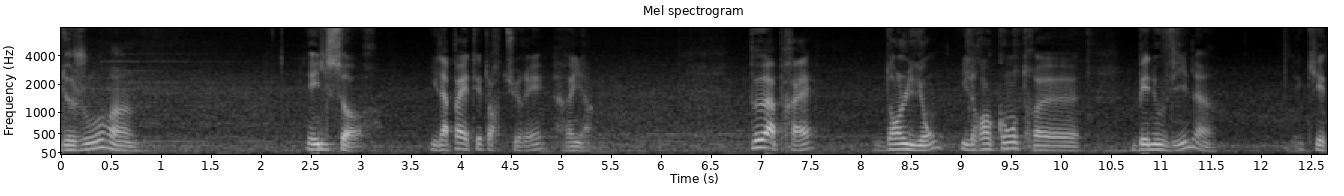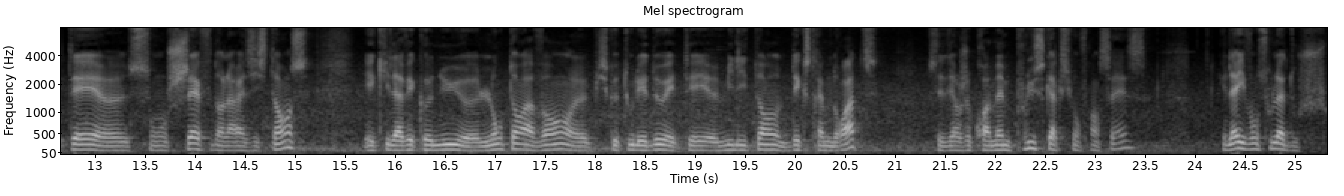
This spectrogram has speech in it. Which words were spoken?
deux jours et il sort. Il n'a pas été torturé, rien. Peu après, dans Lyon, il rencontre euh, Bénouville, qui était euh, son chef dans la résistance et qu'il avait connu euh, longtemps avant, puisque tous les deux étaient militants d'extrême droite, c'est-à-dire je crois même plus qu'Action française. Et là, ils vont sous la douche.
